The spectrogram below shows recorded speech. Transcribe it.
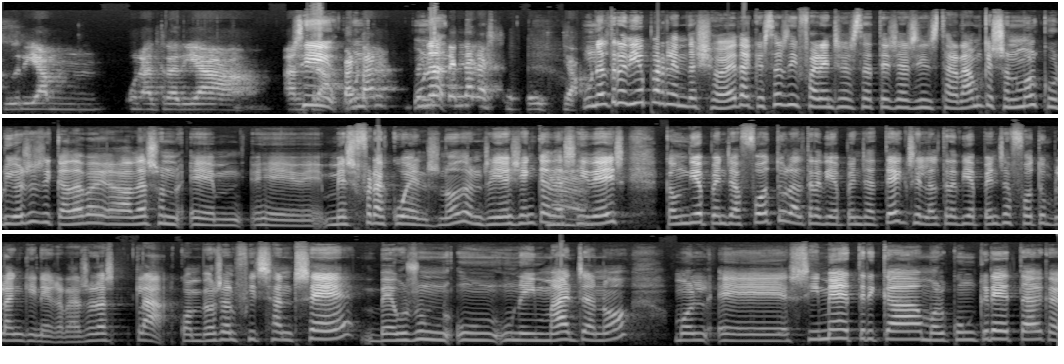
podríem un altre dia entrar. Sí, per una- tant, una- depèn de l'estratègia. Un altre dia parlem d'això, eh? d'aquestes diferents estratègies d'Instagram que són molt curioses i cada vegada són eh, eh, més freqüents, no? Doncs hi ha gent que decideix que un dia penja foto, l'altre dia penja text i l'altre dia penja foto en blanc i negre. Aleshores, clar, quan veus el feed sencer, veus un, un, una imatge no? molt eh, simètrica, molt concreta, que,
